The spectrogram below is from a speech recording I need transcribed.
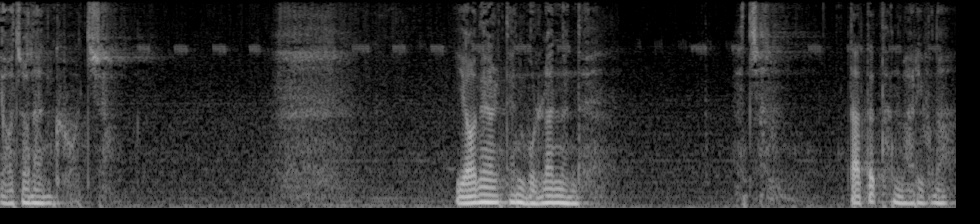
여전한 그 호칭. 연애할 땐 몰랐는데, 참 따뜻한 말이구나.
